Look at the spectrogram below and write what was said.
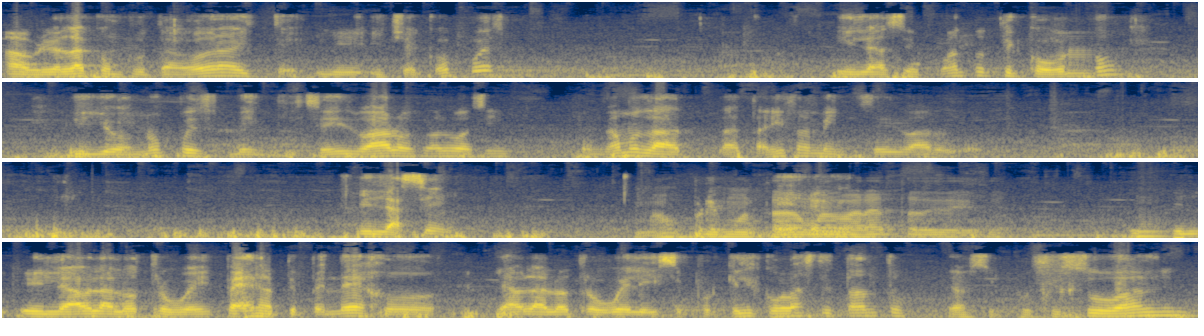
Abrió la computadora y, te- y, y checó, pues. Y le hace, ¿cuánto te cobró? Y yo, no, pues 26 baros o algo así. Pongamos la, la tarifa en 26 baros, güey. Y le hace, No, primo, todo Verga. más barato. dice. Y, y le habla al otro güey, espérate, pendejo. Le habla al otro güey, le dice, ¿por qué le cobraste tanto? Y así, pues eso vale.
